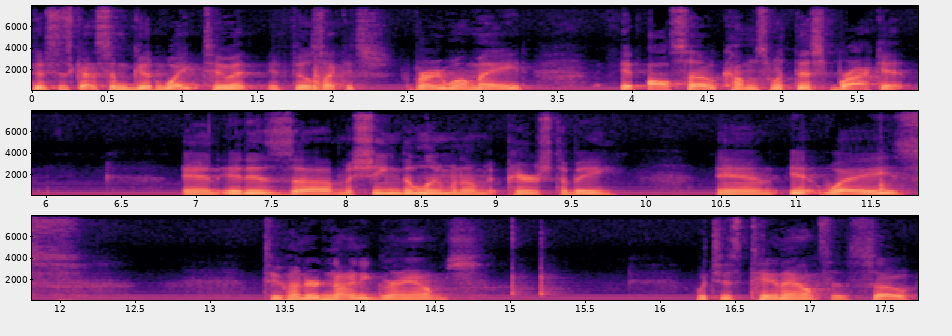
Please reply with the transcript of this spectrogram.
this has got some good weight to it. It feels like it's very well made. It also comes with this bracket and it is uh, machined aluminum, it appears to be. And it weighs 290 grams which is 10 ounces. So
